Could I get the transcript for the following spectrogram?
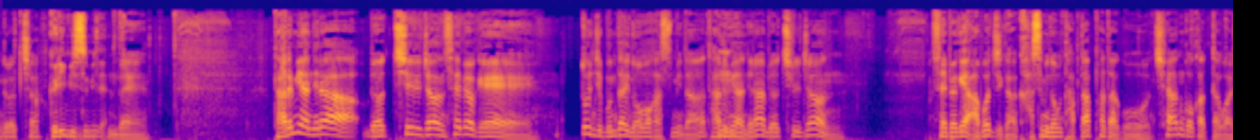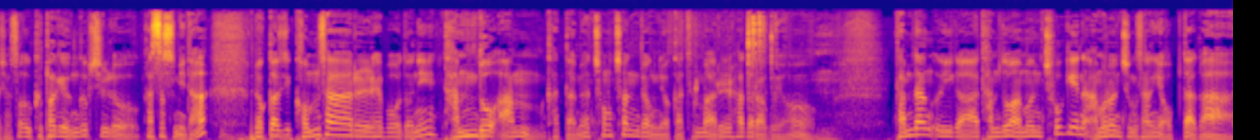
그렇죠. 그림 있습니다 네. 다름이 아니라 며칠 전 새벽에 또 이제 문단이 넘어갔습니다. 다름이 음. 아니라 며칠 전 새벽에 아버지가 가슴이 너무 답답하다고 체한 것 같다고 하셔서 급하게 응급실로 갔었습니다. 몇 가지 검사를 해보더니 담도암 같다며 청천벽력 같은 말을 하더라고요. 담당 의가 담도암은 초기에는 아무런 증상이 없다가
